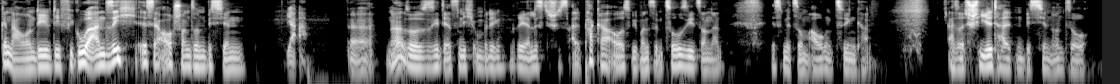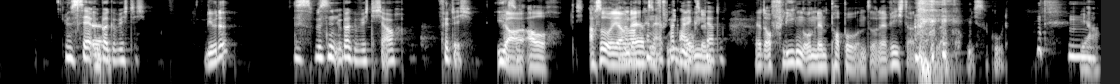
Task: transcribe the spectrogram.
genau, und die, die Figur an sich ist ja auch schon so ein bisschen, ja, äh, ne, so sieht jetzt nicht unbedingt ein realistisches Alpaka aus, wie man es im Zoo sieht, sondern ist mit so einem Augenzwinkern. Also es schielt halt ein bisschen und so. Das ist sehr äh, übergewichtig. Wie bitte? Das ist ein bisschen übergewichtig auch, finde ich. Ja, also, auch. Ach so, ja, und der hat, so Fliegen um den, der hat auch Fliegen um den Popo und so. Der riecht also vielleicht auch nicht so gut. ja, hm.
